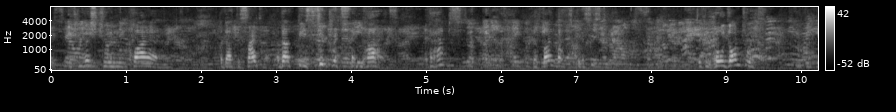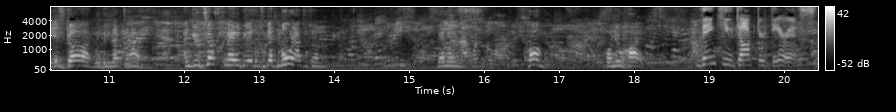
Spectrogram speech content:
If you wish to inquire about the Cyclone, about these secrets that he hides, perhaps the fun box could assist you. If he holds on to it, his guard will be let down, and you just may be able to get more out of him than is common for new hires. Thank you, Dr. Dearest.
